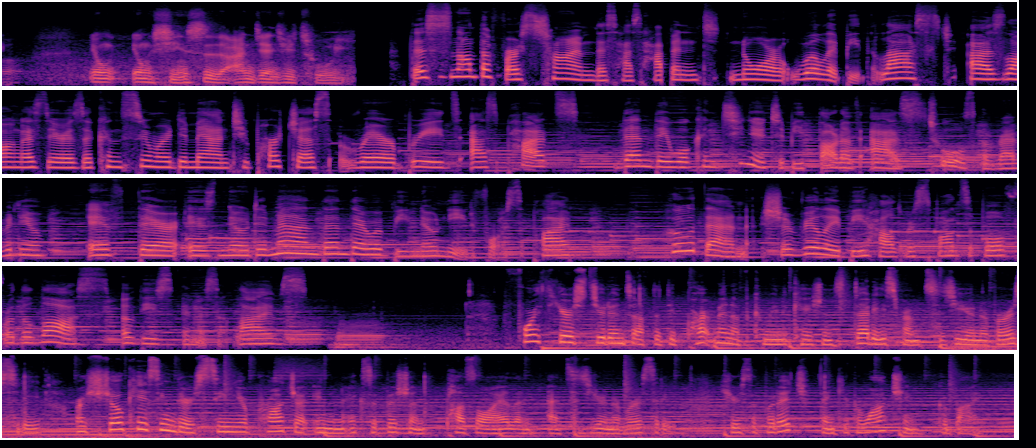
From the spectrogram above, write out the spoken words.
用用刑事的案件去处理。This is not the first time this has happened, nor will it be the last. As long as there is a consumer demand to purchase rare breeds as pets, then they will continue to be thought of as tools of revenue. If there is no demand, then there would be no need for supply. Who then should really be held responsible for the loss of these innocent lives? Fourth year students of the Department of Communication Studies from Chi University are showcasing their senior project in an exhibition, Puzzle Island, at Chi University. Here's the footage. Thank you for watching. Goodbye.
